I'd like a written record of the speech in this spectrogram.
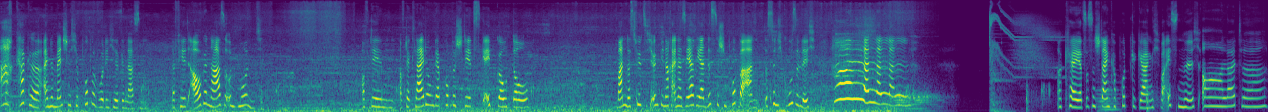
Ach, Kacke. Eine menschliche Puppe wurde hier gelassen. Da fehlt Auge, Nase und Mund. Auf, den, auf der Kleidung der Puppe steht Scapegoat Dough. Mann, das fühlt sich irgendwie nach einer sehr realistischen Puppe an. Das finde ich gruselig. Halalal. Okay, jetzt ist ein Stein kaputt gegangen. Ich weiß nicht. Oh, Leute.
